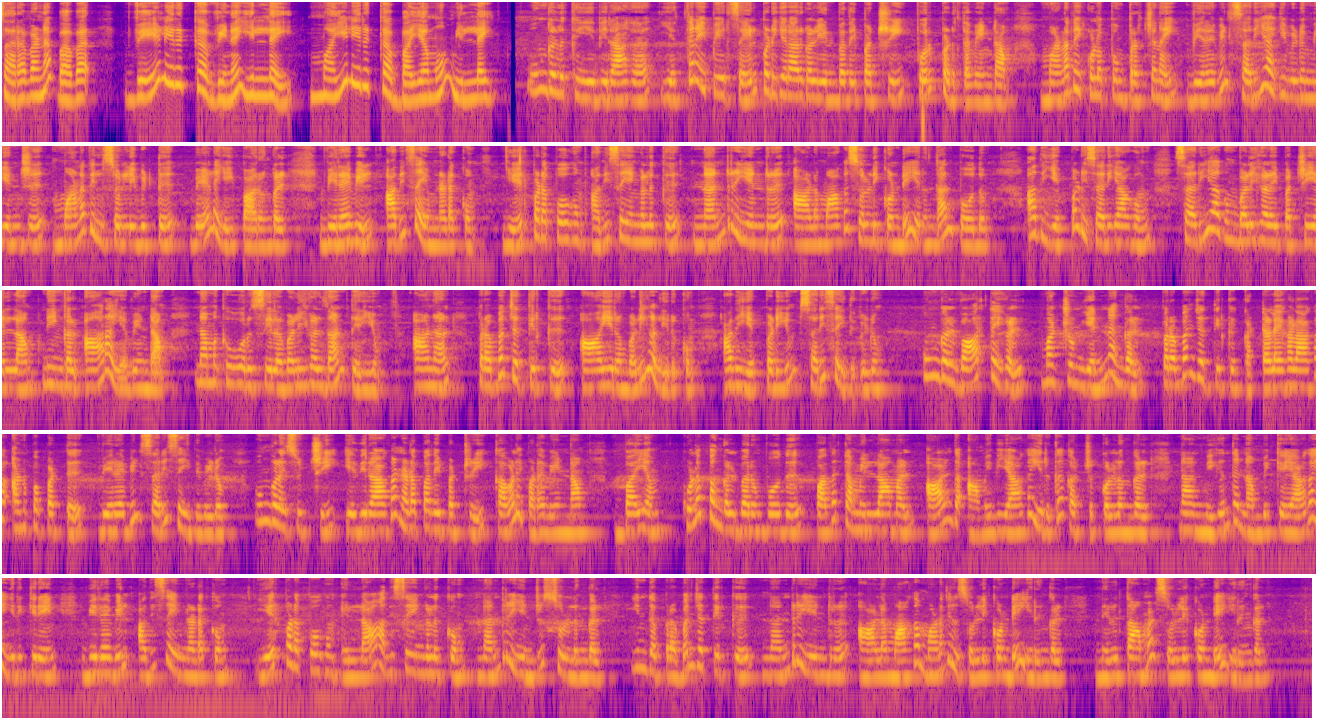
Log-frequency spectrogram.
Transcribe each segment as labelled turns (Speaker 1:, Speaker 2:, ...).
Speaker 1: சரவண பவ வேல் இருக்க வினை இல்லை மயில் இருக்க பயமும் இல்லை.
Speaker 2: உங்களுக்கு எதிராக எத்தனை பேர் செயல்படுகிறார்கள் என்பதை பற்றி பொருட்படுத்த வேண்டாம். மனதை குழப்பும் பிரச்சனை விரைவில் சரியாகிவிடும் என்று மனதில் சொல்லிவிட்டு வேலையை பாருங்கள். விரைவில் அதிசயம் நடக்கும். ஏற்பட போகும் அதிசயங்களுக்கு நன்றி என்று ஆழமாக சொல்லிக்கொண்டே இருந்தால் போதும். அது எப்படி சரியாகும்? சரியாகும் வழிகளை பற்றியெல்லாம் நீங்கள் ஆராய வேண்டாம். நமக்கு ஒரு சில வழிகள்தான் தெரியும். ஆனால் பிரபஞ்சத்திற்கு ஆயிரம் வழிகள் இருக்கும். அது எப்படியும் சரி செய்துவிடும். உங்கள் வார்த்தைகள் மற்றும் எண்ணங்கள் பிரபஞ்சத்திற்கு கட்டளைகளாக அனுப்பப்பட்டு விரைவில் சரி செய்துவிடும். உங்களை சுற்றி எதிராக நடப்பதை பற்றி கவலைப்பட வேண்டாம். பயம் குழப்பங்கள் வரும்போது பதட்டம் இல்லாமல் ஆழ்ந்த அமைதியாக இருக்க கற்றுக்கொள்ளுங்கள். நான் மிகுந்த நம்பிக்கையாக இருக்கிறேன். விரைவில் அதிசயம் நடக்கும். ஏற்பட போகும் எல்லா அதிசயங்களுக்கும் நன்றி என்று சொல்லுங்கள். இந்த பிரபஞ்சத்திற்கு நன்றி என்று ஆழமாக மனதில் சொல்லிக்கொண்டே இருங்கள். நிறுத்தாமல் சொல்லிக்கொண்டே இருங்கள்.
